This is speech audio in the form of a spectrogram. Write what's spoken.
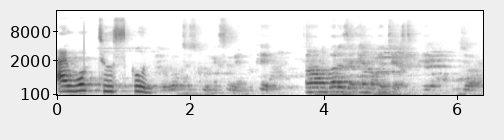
I walk to school I walk to school. Excellent. Okay. Tom, that is the end of the test. Okay. Job.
